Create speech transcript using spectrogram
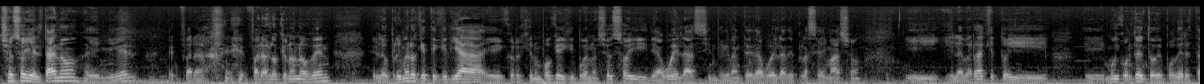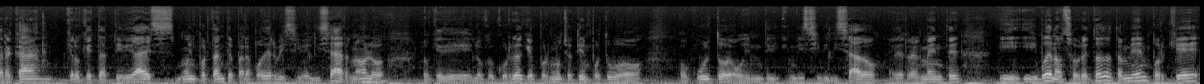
yo soy el Tano, eh, Miguel, eh, para, para los que no nos ven. lo primero que te quería corregir un poco es que, bueno, yo soy de Abuelas, integrante de Abuelas de Plaza de Mayo, y, la verdad que estoy muy contento de poder estar acá. Creo que esta actividad es muy importante para poder visibilizar ¿no? lo, lo, que, lo que ocurrió, que por mucho tiempo estuvo oculto o invisibilizado realmente. Y, y, bueno, sobre todo también porque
